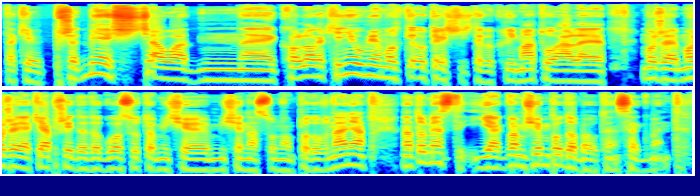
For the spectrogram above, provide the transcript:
takie przedmieścia, ładne kolorki. Nie umiem ok- określić tego klimatu, ale może, może jak ja przyjdę do głosu, to mi się, mi się nasuną porównania. Natomiast jak wam się podobał ten segment?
